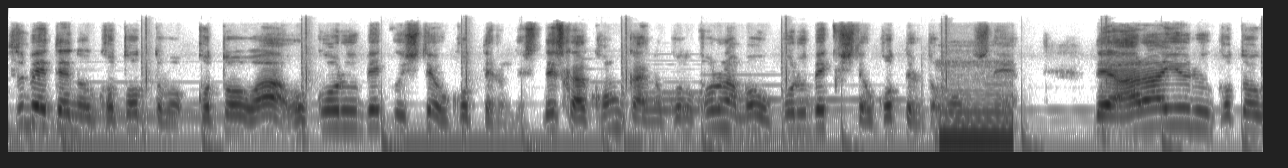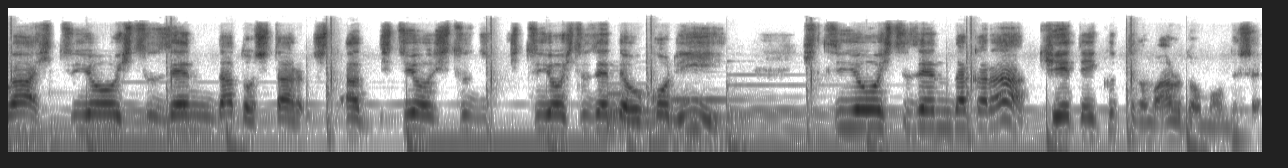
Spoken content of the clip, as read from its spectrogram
全てのこととことは起こるべくして起こってるんです。ですから今回のこのコロナも起こるべくして起こってると思うんですね。であらゆることが必要必然だとしたら必要必要必然で起こり必要必然だから消えていくっていうのもあると思うんです。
